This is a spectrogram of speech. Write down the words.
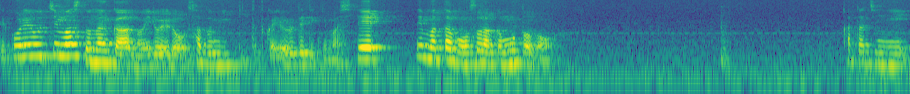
でこれを打ちますとなんかあのいろいろ submitted とかいろいろ出てきましてでまたもおそらく元の形に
